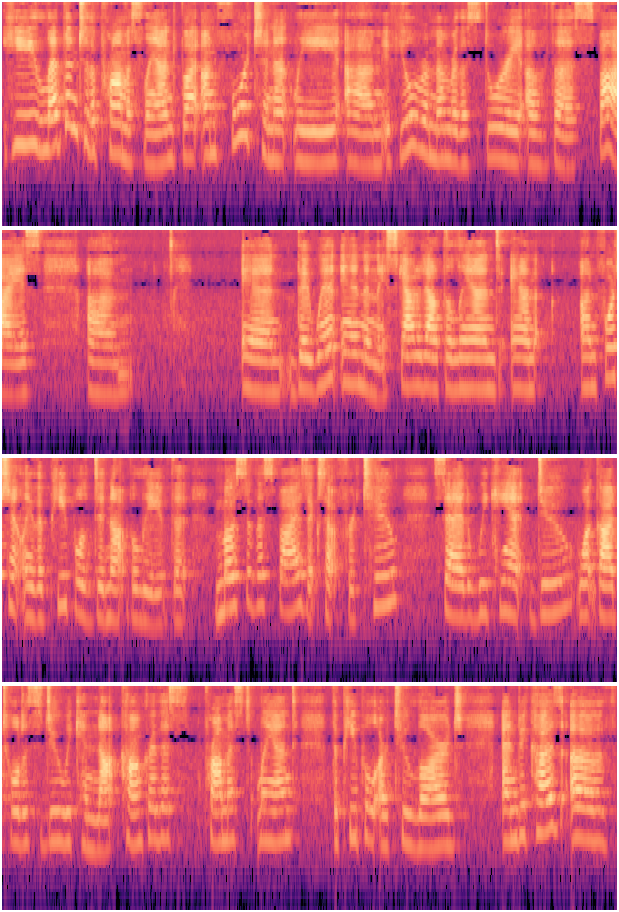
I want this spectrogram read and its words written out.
he led them to the promised land, but unfortunately, um, if you'll remember the story of the spies, um, and they went in and they scouted out the land, and unfortunately, the people did not believe that most of the spies, except for two, said, We can't do what God told us to do. We cannot conquer this promised land. The people are too large. And because of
